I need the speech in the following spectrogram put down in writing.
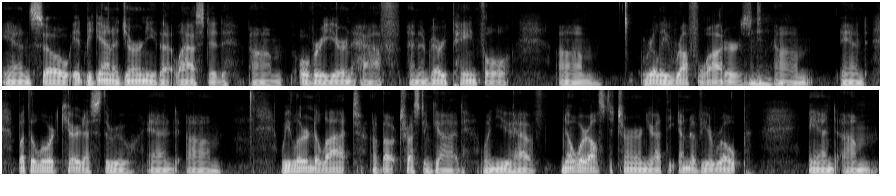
And so it began a journey that lasted um, over a year and a half and in very painful, um, really rough waters. Um, and but the Lord carried us through, and um, we learned a lot about trusting God. When you have nowhere else to turn, you're at the end of your rope, and um,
